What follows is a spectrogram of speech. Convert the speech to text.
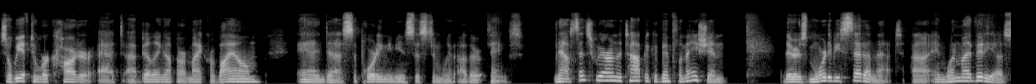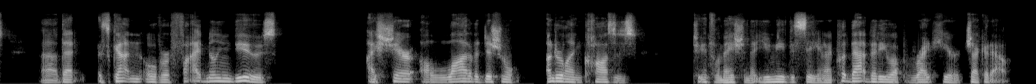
So we have to work harder at uh, building up our microbiome and uh, supporting the immune system with other things. Now, since we are on the topic of inflammation, there's more to be said on that. Uh, in one of my videos uh, that has gotten over 5 million views, I share a lot of additional underlying causes to inflammation that you need to see. And I put that video up right here. Check it out.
